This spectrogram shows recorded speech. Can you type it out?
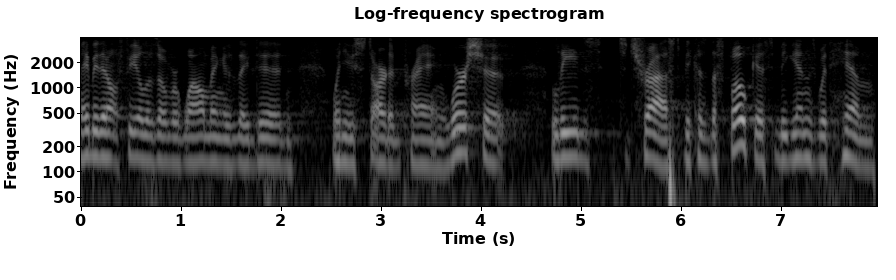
Maybe they don't feel as overwhelming as they did when you started praying. Worship leads to trust because the focus begins with Him.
